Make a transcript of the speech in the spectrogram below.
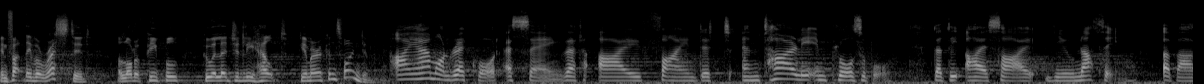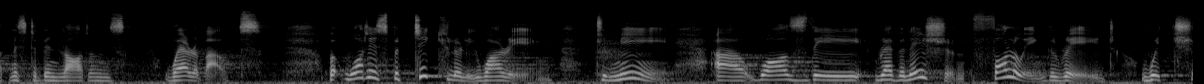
In fact, they've arrested a lot of people who allegedly helped the Americans find him. I am on record as saying that I find it entirely implausible that the ISI knew nothing about Mr. bin Laden's whereabouts. But what is particularly worrying to me uh, was the revelation following the raid which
